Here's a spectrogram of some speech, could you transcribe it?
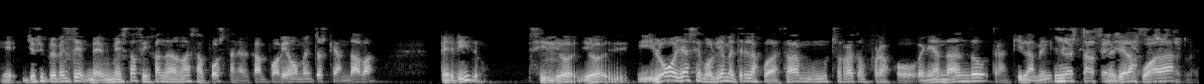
Eh, yo simplemente me, me he estado fijando además a posta en el campo. Había momentos que andaba perdido. Sí, Mm. yo, yo, y luego ya se volvía a meter en la jugada. Estaba mucho rato en fuera de juego. Venía andando tranquilamente. No está feliz. metía la jugada. claro.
